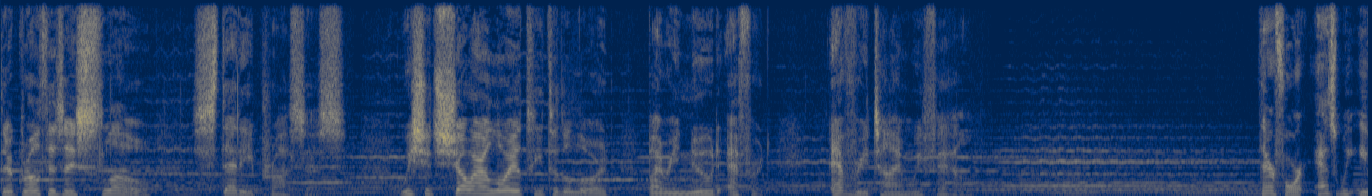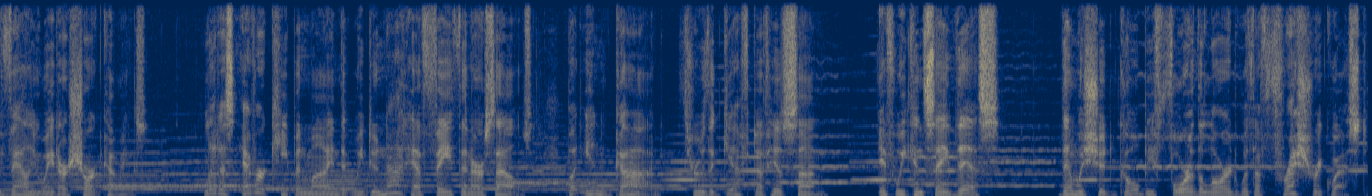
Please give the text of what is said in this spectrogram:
Their growth is a slow, steady process. We should show our loyalty to the Lord by renewed effort every time we fail. Therefore, as we evaluate our shortcomings, let us ever keep in mind that we do not have faith in ourselves, but in God through the gift of His Son. If we can say this, then we should go before the Lord with a fresh request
